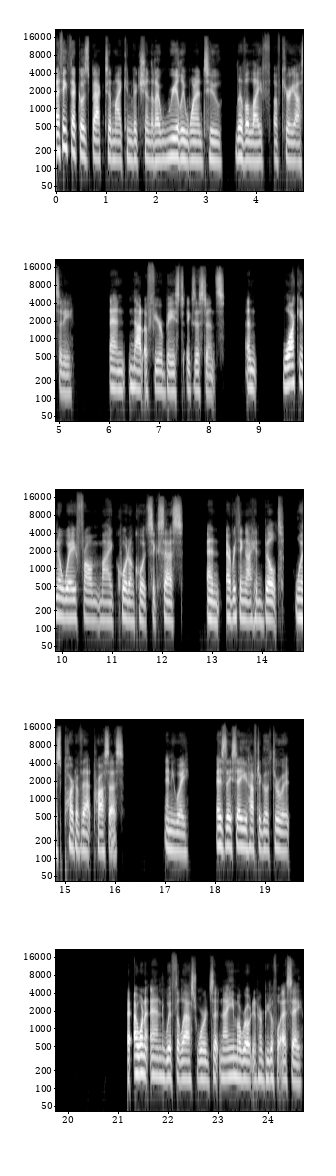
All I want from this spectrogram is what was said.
I think that goes back to my conviction that I really wanted to live a life of curiosity and not a fear based existence. And walking away from my quote unquote success and everything I had built was part of that process. Anyway, as they say, you have to go through it. I want to end with the last words that Naima wrote in her beautiful essay.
